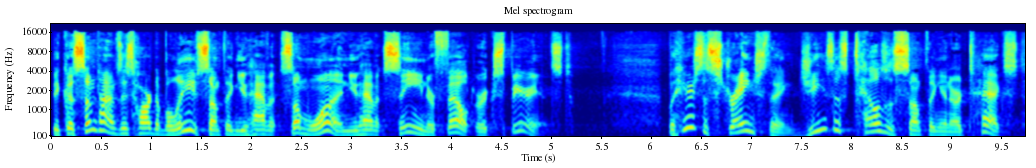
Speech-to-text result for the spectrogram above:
Because sometimes it's hard to believe something you haven't, someone you haven't seen or felt or experienced. But here's the strange thing Jesus tells us something in our text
